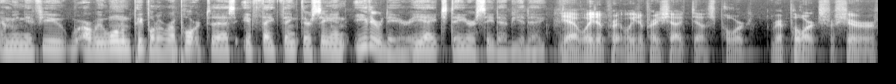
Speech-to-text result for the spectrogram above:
I mean, if you are we wanting people to report to us if they think they're seeing either deer, EHD or CWD. Yeah, we'd we'd appreciate those port, reports for sure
